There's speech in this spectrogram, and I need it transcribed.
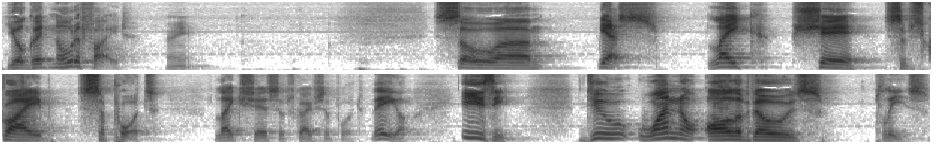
You'll get notified, right? So, um, yes, like, share, subscribe, support. Like, share, subscribe, support. There you go. Easy. Do one or all of those, please.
